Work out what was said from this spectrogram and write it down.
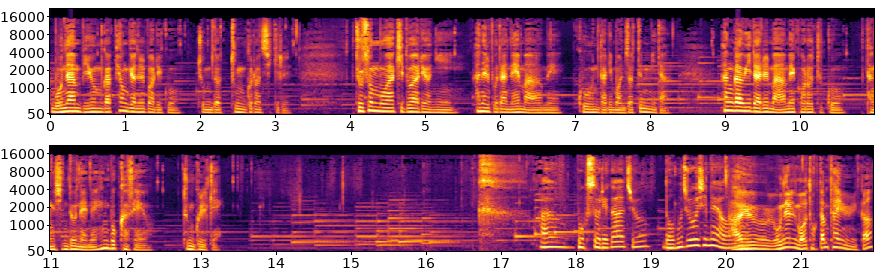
모난 미움과 편견을 버리고 좀 더 둥그러지기를. 두 손 모아 기도하려니 하늘보다 내 마음에 고운 달이 먼저 뜹니다. 한가위 달을 마음에 걸어두고 당신도 내내 행복하세요. 둥글게. 아유 목소리가 아주 너무 좋으시네요. 아유, 오늘 뭐 덕담 타임입니까?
